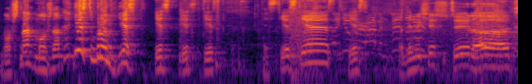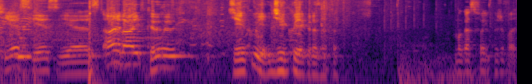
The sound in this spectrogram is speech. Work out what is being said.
Można? Można? Jest broń! Jest! Jest, jest, jest. Jest, jest, jest, jest. Będziemy się szczylać. Jest, jest, jest. I like it. Dziękuję, dziękuję Gro za to. Mogę swoich używać.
